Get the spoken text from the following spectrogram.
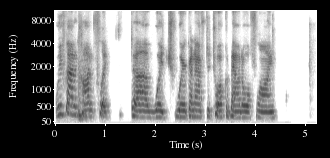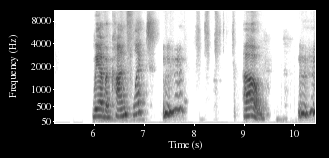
we've got a conflict, uh, which we're gonna have to talk about offline. We have a conflict? Mm-hmm. Oh, Mm-hmm.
